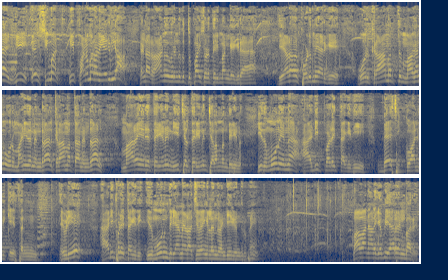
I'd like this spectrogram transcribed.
ஏய் நீ ஏய் சிமன் நீ பணமரம் ஏறுவியா? ஏண்டா ராணுவ வீரனுக்கு துப்பாக்கி சுட தெரியுமான்னு கேட்குற ஏடா கொடுமையா இருக்கு. ஒரு கிராமத்து மகன் ஒரு மனிதன் என்றால் கிராமத்தான் என்றால் மரம் ஏற தெரியணும் நீச்சல் தெரியணும் சிலம்பம் தெரியணும் இது மூணு என்ன? அடிப்படை தகுதி. பேசிக் குவாலிஃபிகேஷன் எப்படி? அடிப்படை தகுதி. இது மூணும் தெரியாம சிவங்கள்ல இருந்து வண்டி ஏறி வந்திருப்பேன். வாவா நாளைக்கு எப்படி ஏறேன் பாரு.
